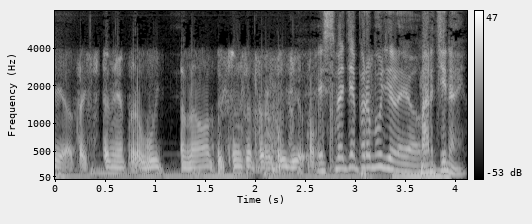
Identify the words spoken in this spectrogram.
Jo, tak jste mě probudil. No, teď jsem se probudil. My jsme tě probudili, jo. Martine,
